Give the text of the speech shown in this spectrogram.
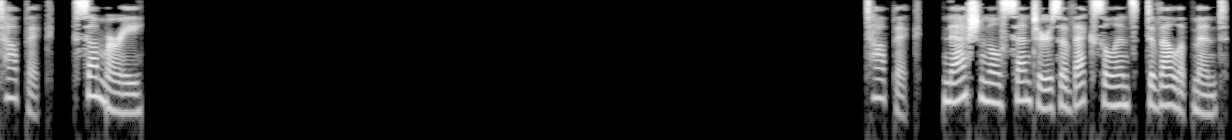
Topic. Summary. Topic. National Centers of Excellence Development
